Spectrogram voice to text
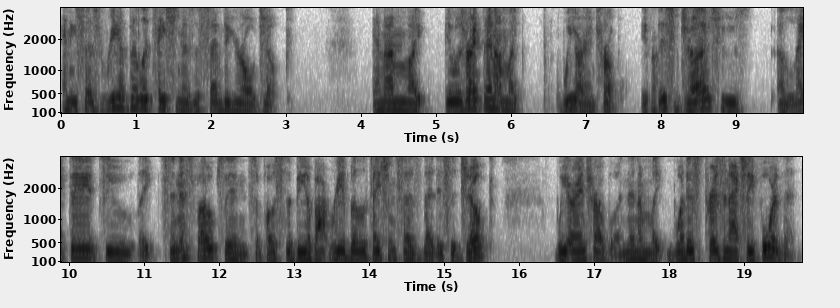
and he says, rehabilitation is a 70-year-old joke. And I'm like, it was right then, I'm like, we are in trouble. If this judge who's elected to like sentence folks and supposed to be about rehabilitation says that it's a joke, we are in trouble. And then I'm like, what is prison actually for then?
